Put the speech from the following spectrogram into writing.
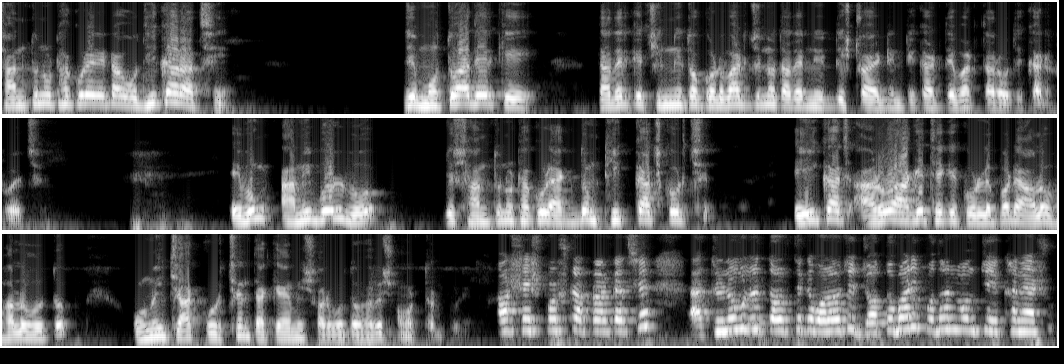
শান্তনু ঠাকুরের এটা অধিকার আছে যে মতুয়াদেরকে, তাদেরকে চিহ্নিত করবার জন্য তাদের নির্দিষ্ট আইডেন্টি কার্ড দেবার তার অধিকার রয়েছে। এবং আমি বলব যে শান্তনু ঠাকুর একদম ঠিক কাজ করছে। এই কাজ আরও আগে থেকে করলে পরে আলো ভালো হতো। উনি যা করছেন তাকে আমি সর্বতভাবে সমর্থন করি। আমার শেষ প্রশ্ন আপনার কাছে। তৃণমূলের তরফ থেকে বলা হচ্ছে, যতবারই প্রধানমন্ত্রী এখানে আসুক,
